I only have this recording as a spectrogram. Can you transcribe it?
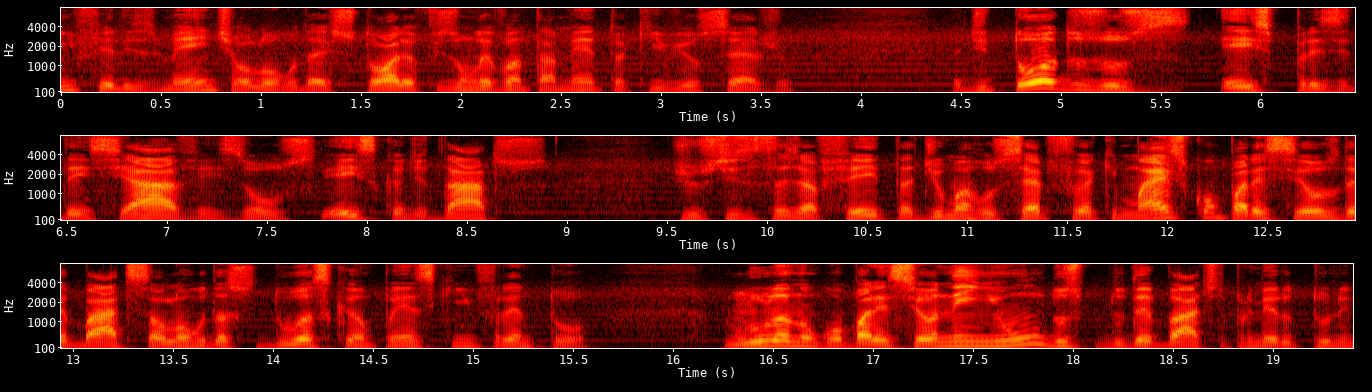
infelizmente, ao longo da história, eu fiz um levantamento aqui, viu, Sérgio? De todos os ex-presidenciáveis ou ex-candidatos, justiça seja feita, Dilma Rousseff foi a que mais compareceu aos debates ao longo das duas campanhas que enfrentou. Lula não compareceu a nenhum dos, do debate do primeiro turno em,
